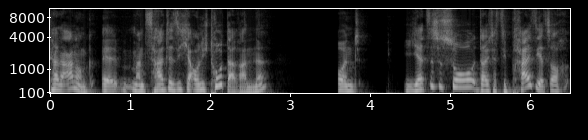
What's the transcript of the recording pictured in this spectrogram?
keine Ahnung, äh, man zahlte sich ja auch nicht tot daran, ne? Und jetzt ist es so, dadurch, dass die Preise jetzt auch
